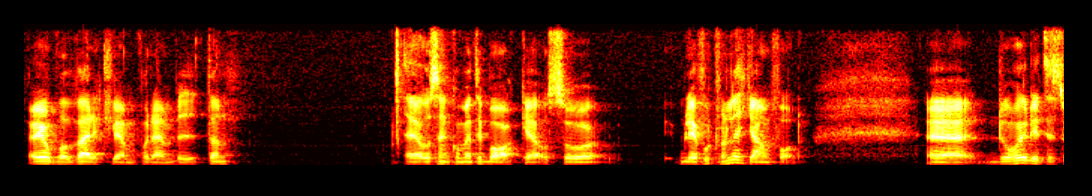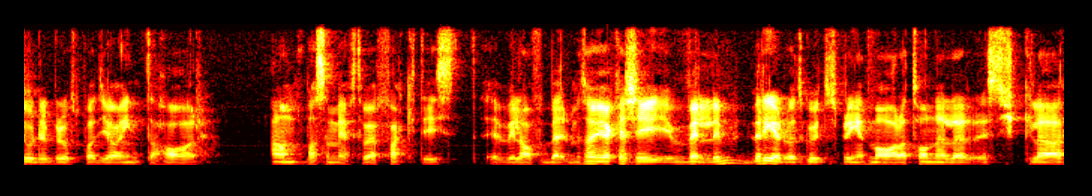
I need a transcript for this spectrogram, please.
jag jobbar verkligen på den biten. och sen kommer jag tillbaka och så blir jag fortfarande lika andfådd. då har ju det till stor del berott på att jag inte har anpassat mig efter vad jag faktiskt vill ha för badminton. Jag kanske är väldigt redo att gå ut och springa ett maraton eller cykla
